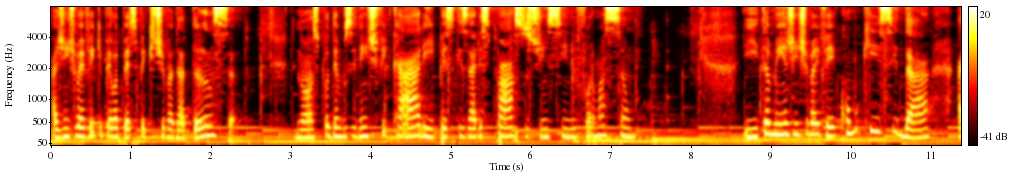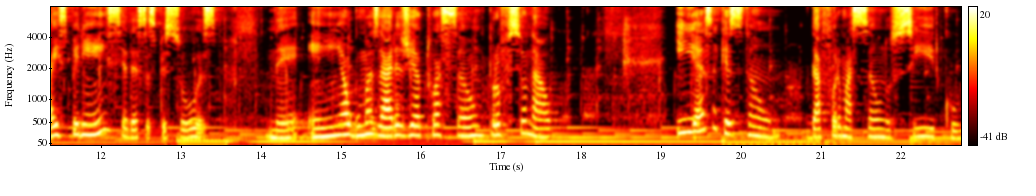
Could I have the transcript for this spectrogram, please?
A gente vai ver que, pela perspectiva da dança, nós podemos identificar e pesquisar espaços de ensino e formação. E também a gente vai ver como que se dá a experiência dessas pessoas né, em algumas áreas de atuação profissional. E essa questão da formação no circo,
